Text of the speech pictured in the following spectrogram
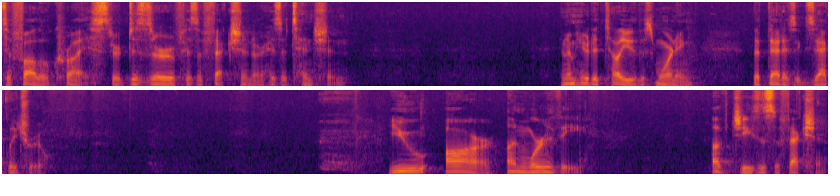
to follow Christ or deserve his affection or his attention. And I'm here to tell you this morning that that is exactly true. You are unworthy of Jesus' affection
